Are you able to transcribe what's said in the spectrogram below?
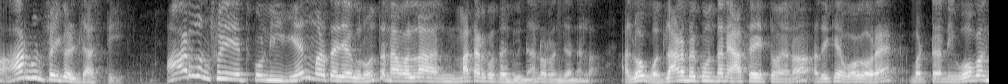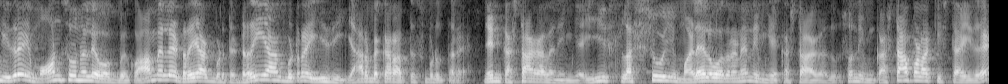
ಆರ್ ಒನ್ ಫೈವ್ಗಳು ಜಾಸ್ತಿ. ಆರ್ ಒನ್ ಫೈವ್ ಎತ್ಕೊಂಡು ಇಲ್ಲಿ ಏನು ಮಾಡ್ತಾ ಇದೆಯಾ ಗುರು ಅಂತ ನಾವೆಲ್ಲ ಮಾತಾಡ್ಕೊತಾ ಇದ್ವಿ ನಾನು ರಂಜನ್ ಎಲ್ಲ ಅಲ್ಲಿ ಹೋಗಿ ಒದ್ಲಾಡಬೇಕು ಅಂತಲೇ ಆಸೆ ಇತ್ತು ಏನೋ, ಅದಕ್ಕೆ ಹೋಗೋರೆ ಬಟ್ ನೀವು ಹೋಗಂಗಿದ್ರೆ ಈ ಮಾನ್ಸೂನಲ್ಲೇ ಹೋಗಬೇಕು. ಆಮೇಲೆ ಡ್ರೈ ಆಗಿಬಿಡುತ್ತೆ. ಡ್ರೈ ಆಗಿಬಿಟ್ರೆ ಈಸಿ ಯಾರು ಬೇಕಾದ್ರೂ ಹತ್ತಿಸ್ಬಿಡುತ್ತಾರೆ. ಏನು ಕಷ್ಟ ಆಗಲ್ಲ ನಿಮಗೆ. ಈ ಸ್ಲಶ್ಶು ಈ ಮಳೇಲಿ ಹೋದ್ರೇ ನಿಮಗೆ ಕಷ್ಟ ಆಗೋದು. ಸೊ ನಿಮ್ಗೆ ಕಷ್ಟಪಡೋಕೆ ಇಷ್ಟ ಇದ್ದರೆ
